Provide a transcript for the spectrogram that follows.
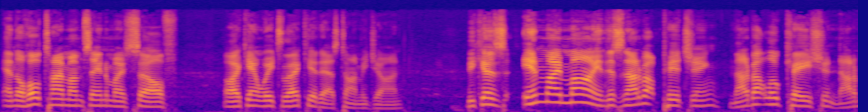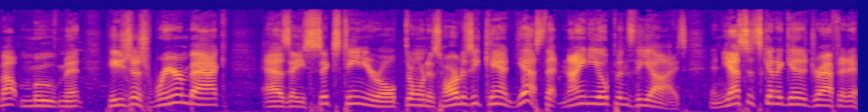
And the whole time I'm saying to myself, "Oh, I can't wait till that kid has Tommy John." Because in my mind, this is not about pitching, not about location, not about movement. He's just rearing back as a 16 year old, throwing as hard as he can. Yes, that 90 opens the eyes. And yes, it's going to get a drafted.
